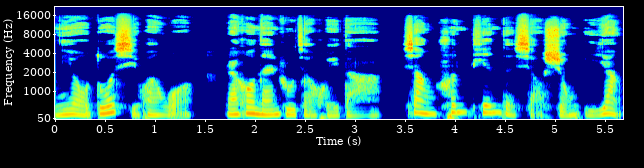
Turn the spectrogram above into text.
你有多喜欢我？”然后男主角回答：“像春天的小熊一样。”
